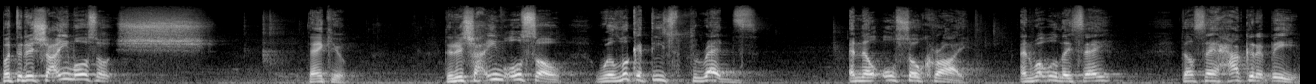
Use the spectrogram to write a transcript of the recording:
But the Rishaim also, shh, thank you. The Rishaim also will look at these threads and they'll also cry. And what will they say? They'll say, How could it be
